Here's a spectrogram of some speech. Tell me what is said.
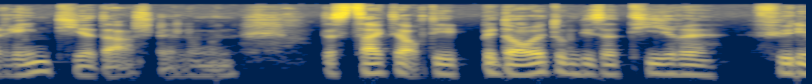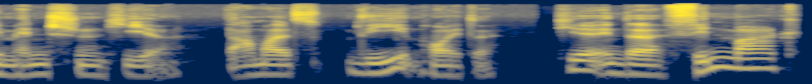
Rentierdarstellungen. Das zeigt ja auch die Bedeutung dieser Tiere für die Menschen hier, damals wie heute. Hier in der Finnmark,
